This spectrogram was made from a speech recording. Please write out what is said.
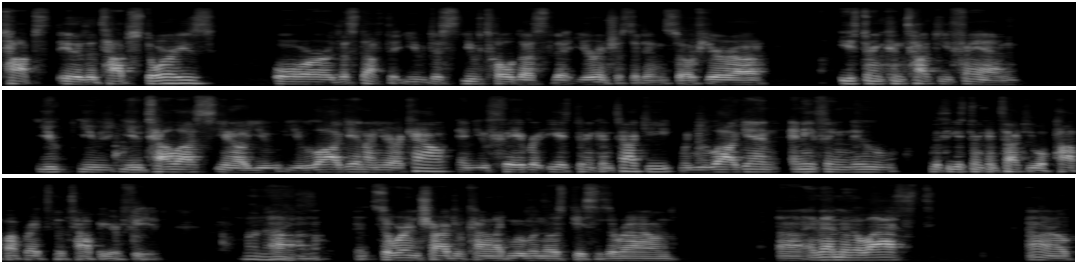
top, either the top stories or the stuff that you just, you've told us that you're interested in. So if you're a Eastern Kentucky fan, you you you tell us you know you you log in on your account and you favorite eastern kentucky when you log in anything new with eastern kentucky will pop up right to the top of your feed oh, nice. Uh, so we're in charge of kind of like moving those pieces around uh, and then in the last i don't know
